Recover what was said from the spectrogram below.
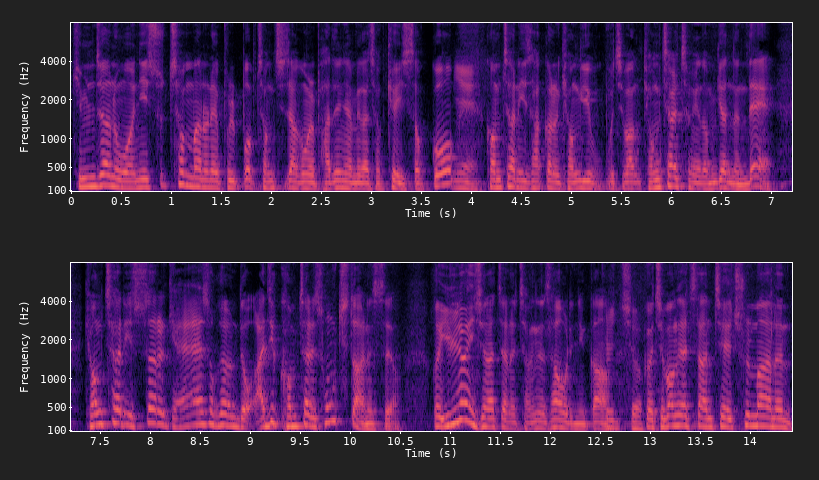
김 전 의원이 수천만 원의 불법 정치 자금을 받은 혐의가 적혀 있었고 예. 검찰이 이 사건을 경기 북부 지방 경찰청에 넘겼는데 경찰이 수사를 계속 하는데 아직 검찰이 송치도 안 했어요. 그러니까 1년이 지났잖아요. 작년 4월이니까. 그렇죠. 그 지방자치단체에 출마하는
